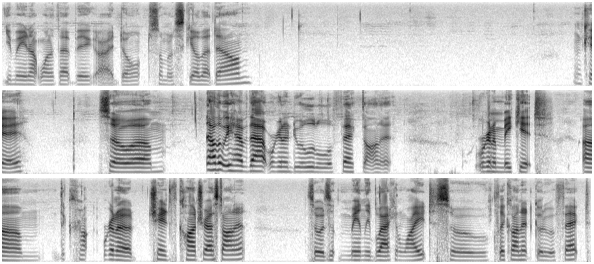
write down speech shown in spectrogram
you may not want it that big. I don't. So I'm going to scale that down. Okay. So, um, now that we have that, we're going to do a little effect on it we're gonna make it um, the we're gonna change the contrast on it so it's mainly black and white so click on it go to effect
